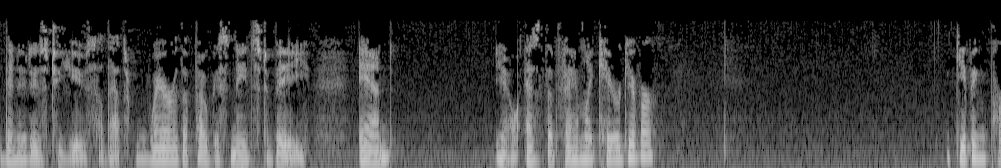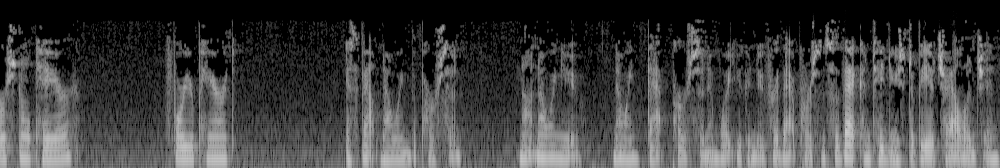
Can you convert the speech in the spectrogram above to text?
than it is to you. So that's where the focus needs to be. And, you know, as the family caregiver, giving personal care for your parent is about knowing the person, not knowing you, knowing that person and what you can do for that person. So that continues to be a challenge. And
